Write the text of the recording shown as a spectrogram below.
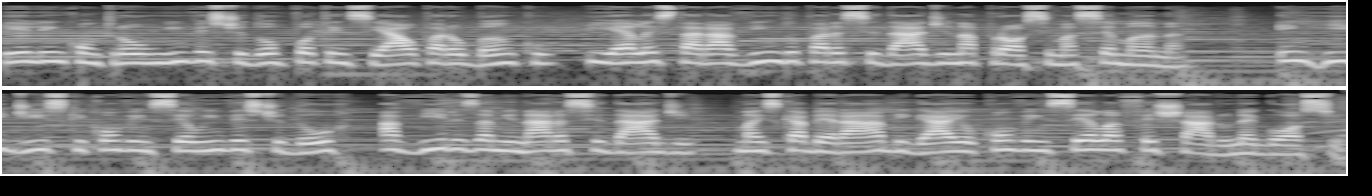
Ele encontrou um investidor potencial para o banco, e ela estará vindo para a cidade na próxima semana. Henry diz que convenceu o investidor a vir examinar a cidade, mas caberá a Abigail convencê-la a fechar o negócio.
